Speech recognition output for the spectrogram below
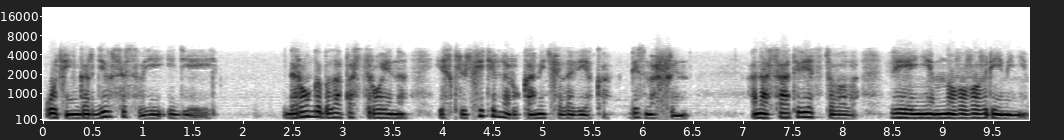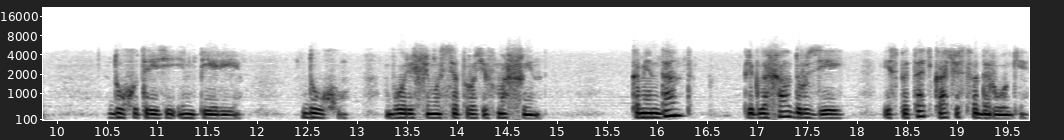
очень гордился своей идеей. Дорога была построена исключительно руками человека, без машин. Она соответствовала веяниям нового времени, духу Третьей империи, духу, борющемуся против машин. Комендант приглашал друзей испытать качество дороги,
